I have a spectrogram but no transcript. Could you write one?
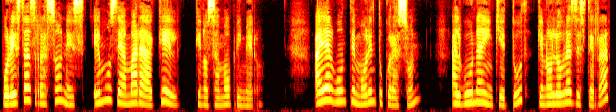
Por estas razones hemos de amar a aquel que nos amó primero. ¿Hay algún temor en tu corazón? ¿Alguna inquietud que no logras desterrar?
